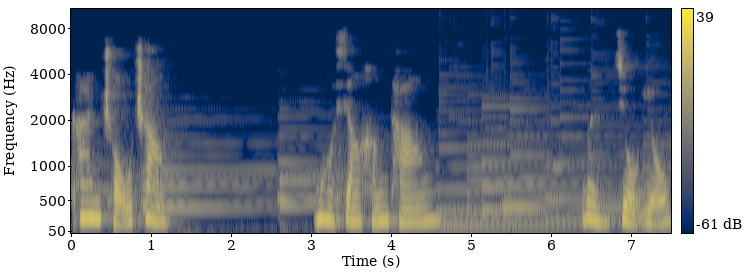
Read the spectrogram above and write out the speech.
堪惆怅，莫向横塘问旧游。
